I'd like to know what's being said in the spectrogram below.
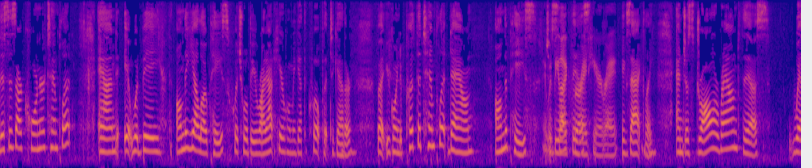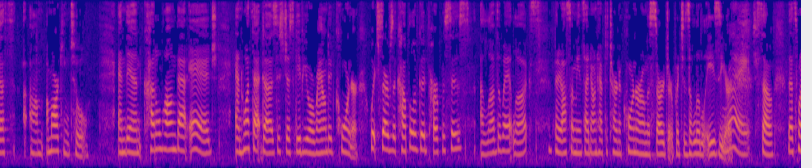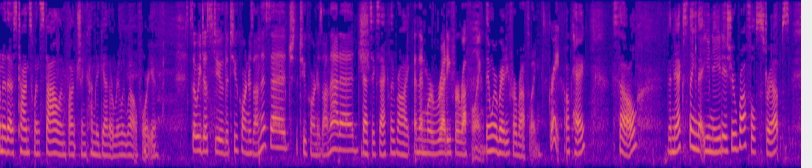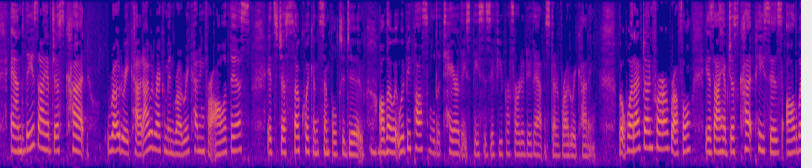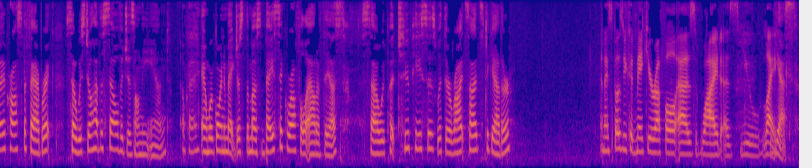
This is our corner template, and it would be on the yellow piece, which will be right out here when we get the quilt put together. But you're going to put the template down on the piece. It would be like, for this. right here, right? Exactly. And just draw around this with um, a marking tool. And then cut along that edge. And what that does is just give you a rounded corner, which serves a couple of good purposes. I love the way it looks, but it also means I don't have to turn a corner on the serger, which is a little easier. Right. So that's one of those times when style and function come together really well for you. So we just do the two corners on this edge, the two corners on that edge. That's exactly right. and then we're ready for ruffling. Then we're ready for ruffling. Great. Okay, so the next thing that you need is your ruffle strips. And these I have just cut rotary cut. I would recommend rotary cutting for all of this. It's just so quick and simple to do. Mm-hmm. Although it would be possible to tear these pieces if you prefer to do that instead of rotary cutting. But what I've done for our ruffle is I have just cut pieces all the way across the fabric so we still have the selvages on the end. Okay. And we're going to make just the most basic ruffle out of this. So we put two pieces with their right sides together. And I suppose you could make your ruffle as wide as you like. Yes,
